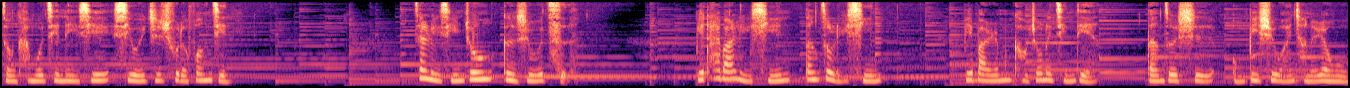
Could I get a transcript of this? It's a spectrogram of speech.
总看不见那些细微之处的风景。在旅行中更是如此。别太把旅行当做旅行，别把人们口中的景点当做是我们必须完成的任务。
